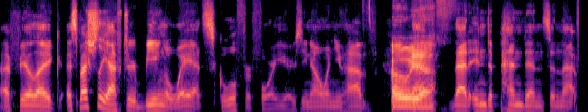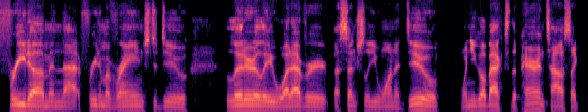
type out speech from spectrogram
I feel like especially after being away at school for 4 years, you know, when you have Oh that, yeah. that independence and that freedom and that freedom of range to do literally whatever essentially you want to do when you go back to the parents house like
